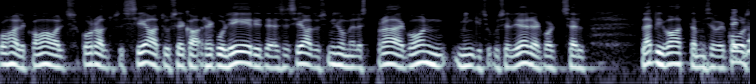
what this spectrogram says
kohaliku omavalitsuse korralduse seadusega reguleerida ja see seadus minu meelest praegu on mingisugusel järjekordsel läbivaatamise või koos,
